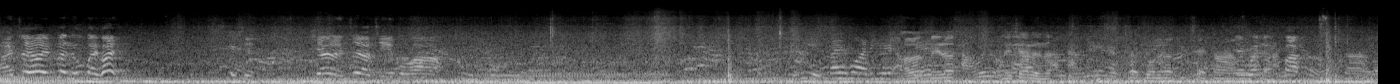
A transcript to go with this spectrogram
来最后一份五百块。谢谢。家人最要结果啊！好了，没了，没虾仁了。太多了，太大一份两百。哦，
